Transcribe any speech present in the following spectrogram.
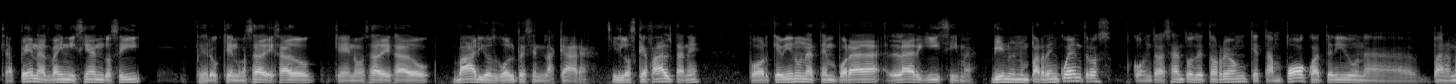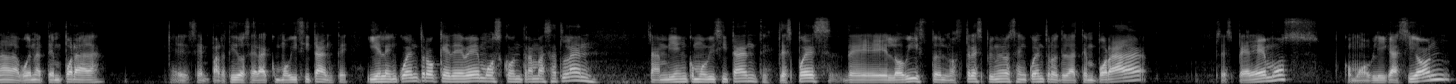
que apenas va iniciando, sí, pero que nos ha dejado, que nos ha dejado varios golpes en la cara. Y los que faltan, ¿eh? Porque viene una temporada larguísima. Vienen un par de encuentros contra Santos de Torreón, que tampoco ha tenido una para nada buena temporada. Ese partido será como visitante. Y el encuentro que debemos contra Mazatlán, también como visitante. Después de lo visto en los tres primeros encuentros de la temporada, esperemos como obligación,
